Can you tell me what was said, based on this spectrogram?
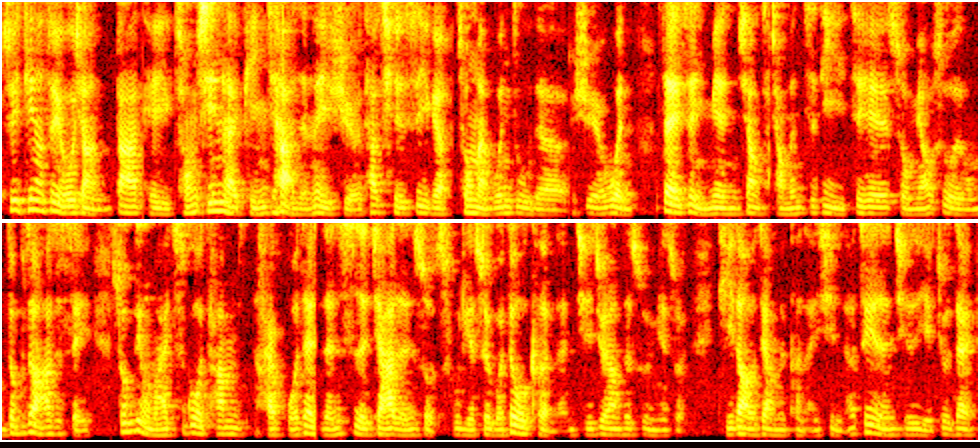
所以听到这里，我想大家可以重新来评价人类学，它其实是一个充满温度的学问。在这里面，像巧门之地这些所描述的，我们都不知道他是谁，说不定我们还吃过他们还活在人世的家人所处理的水果都有可能。其实就像这书里面所提到的这样的可能性，而这些人其实也就在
